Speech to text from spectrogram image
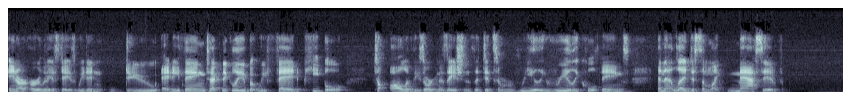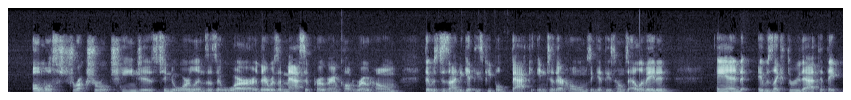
in our earliest days, we didn't do anything technically, but we fed people to all of these organizations that did some really, really cool things. And that led to some like massive almost structural changes to New Orleans, as it were. There was a massive program called Road Home that was designed to get these people back into their homes and get these homes elevated. And it was like through that that they,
